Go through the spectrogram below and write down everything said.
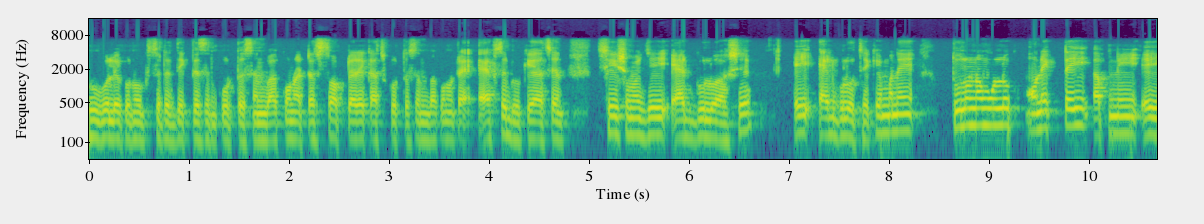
গুগলে কোনো কিছুটা দেখতেছেন, করতেছেন বা কোনো একটা সফটওয়্যারে কাজ করতেছেন বা কোনো একটা অ্যাপসে ঢুকে আছেন, সেই সময় যেই অ্যাডগুলো আসে এই অ্যাডগুলো থেকে। মানে তুলনামূলক অনেকটাই আপনি এই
